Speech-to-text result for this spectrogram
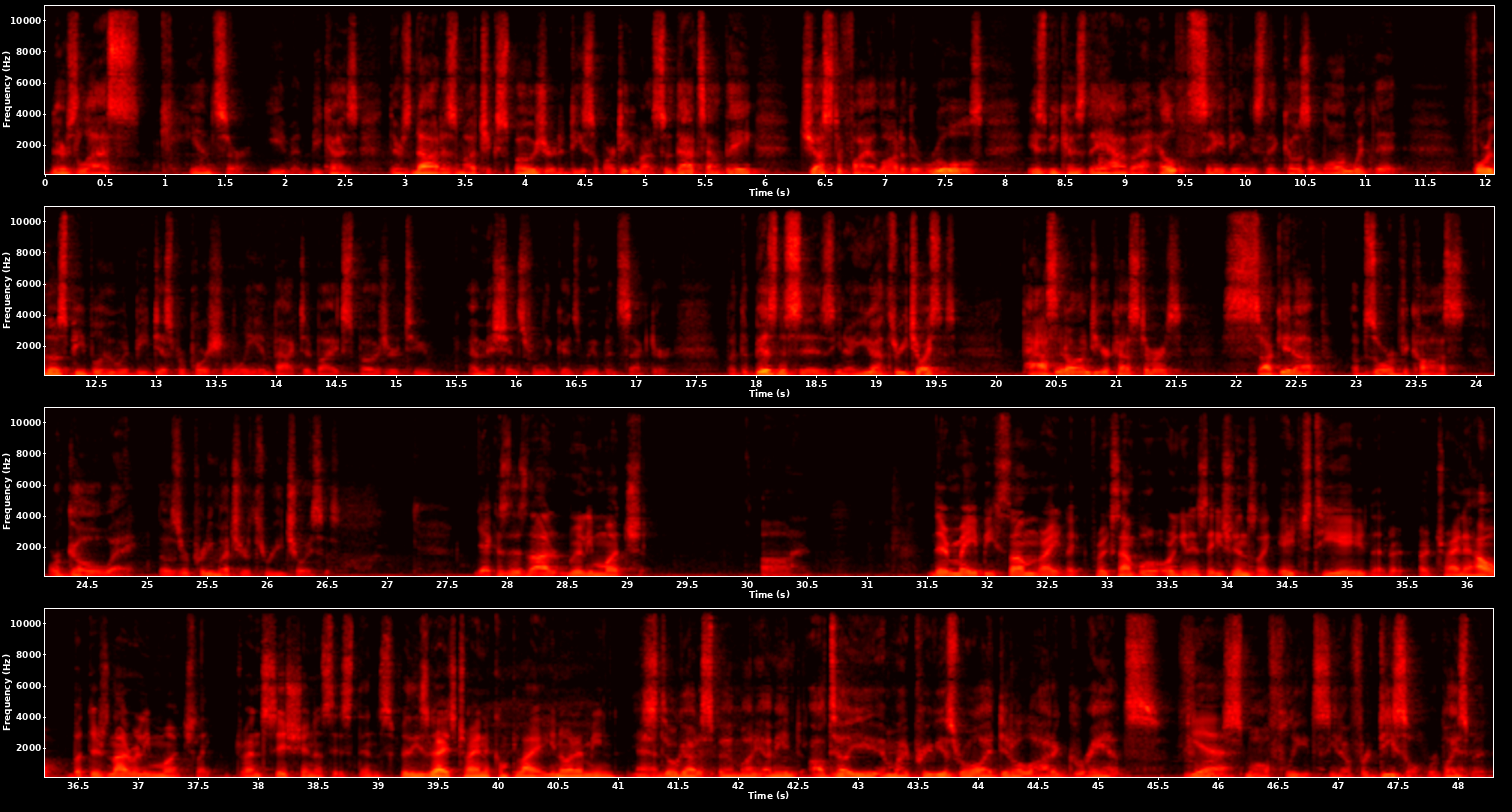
there's less cancer even because there's not as much exposure to diesel particulate. So that's how they justify a lot of the rules is because they have a health savings that goes along with it for those people who would be disproportionately impacted by exposure to emissions from the goods movement sector. But the businesses, you know, you got three choices. Pass it on to your customers, suck it up, absorb the costs, or go away. Those are pretty much your three choices. Yeah, because there's not really much. Uh, there may be some, right? Like, for example, organizations like HTA that are, are trying to help, but there's not really much like transition assistance for these guys trying to comply. You know what I mean? You And- still got to spend money. I mean, I'll tell you, in my previous role, I did a lot of grants for Yeah. small fleets, you know, for diesel replacement.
